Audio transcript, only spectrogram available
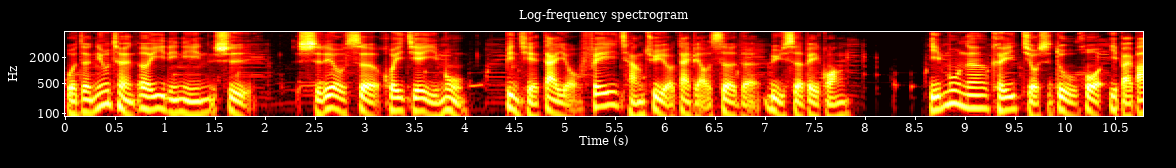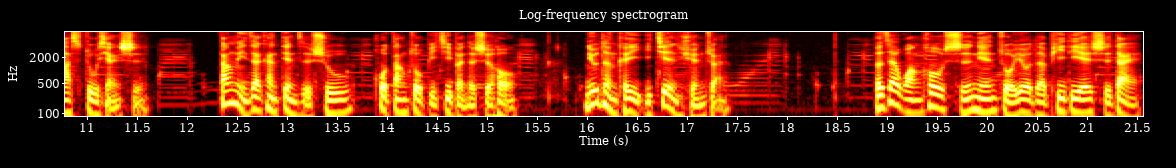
我的 Newton 二一零零是十六色灰阶荧幕，并且带有非常具有代表色的绿色背光。萤幕呢，可以九十度或一百八十度显示。当你在看电子书或当做笔记本的时候，Newton 可以一键旋转。而在往后十年左右的 PDA 时代，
